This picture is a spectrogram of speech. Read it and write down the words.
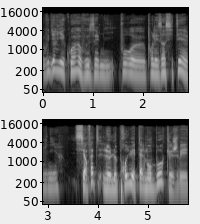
vous diriez quoi à vos amis pour, pour les inciter à venir? C'est en fait le, produit est tellement beau que je vais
